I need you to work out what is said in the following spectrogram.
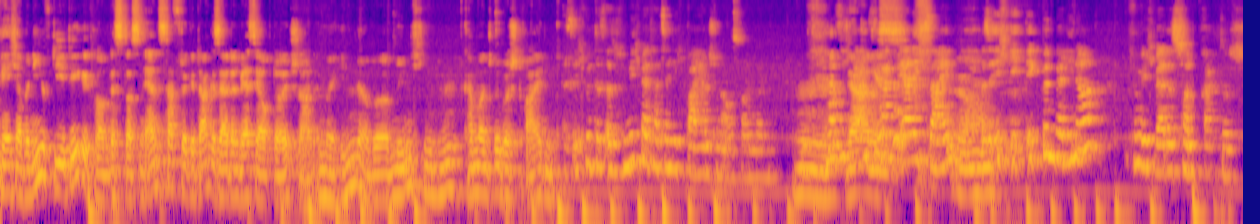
wäre ich aber nie auf die Idee gekommen, dass das ein ernsthafter Gedanke sei, dann wäre es ja auch Deutschland, immerhin, aber München, hm, kann man drüber streiten. Also ich würde das, also für mich wäre tatsächlich Bayern schon auswandern. Hm, Muss ich ja, ganz, ganz ehrlich sein. Ja. Also ich, ich, ich bin Berliner, für mich wäre das schon praktisch.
